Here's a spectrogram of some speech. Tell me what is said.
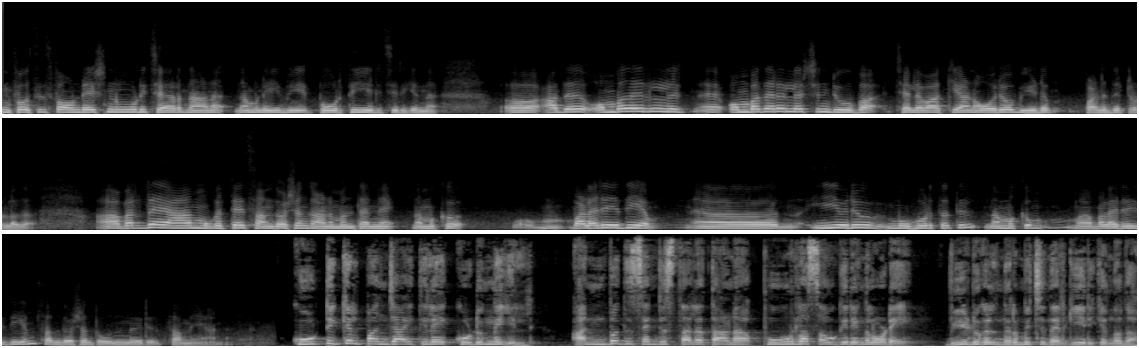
ഇൻഫോസിസ് ഫൗണ്ടേഷനും കൂടി ചേർന്നാണ് നമ്മൾ ഈ പൂർത്തീകരിച്ചിരിക്കുന്നത്. അത് ഒമ്പതര ഒമ്പതര ലക്ഷം രൂപ ചെലവാക്കിയാണ് ഓരോ വീടും പണിതിട്ടുള്ളത്. അവരുടെ ആ മുഖത്തെ സന്തോഷം കാണുമ്പോൾ തന്നെ നമുക്ക് വളരെയധികം ഈ ഒരു മുഹൂർത്തത്തിൽ നമുക്കും വളരെയധികം സന്തോഷം തോന്നുന്ന ഒരു സമയമാണ്. കൂട്ടിക്കൽ പഞ്ചായത്തിലെ കൊടുങ്ങയിൽ അൻപത് സെന്റ് സ്ഥലത്താണ് പൂർണ സൗകര്യങ്ങളോടെ വീടുകൾ നിർമ്മിച്ചു നൽകിയിരിക്കുന്നത്.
